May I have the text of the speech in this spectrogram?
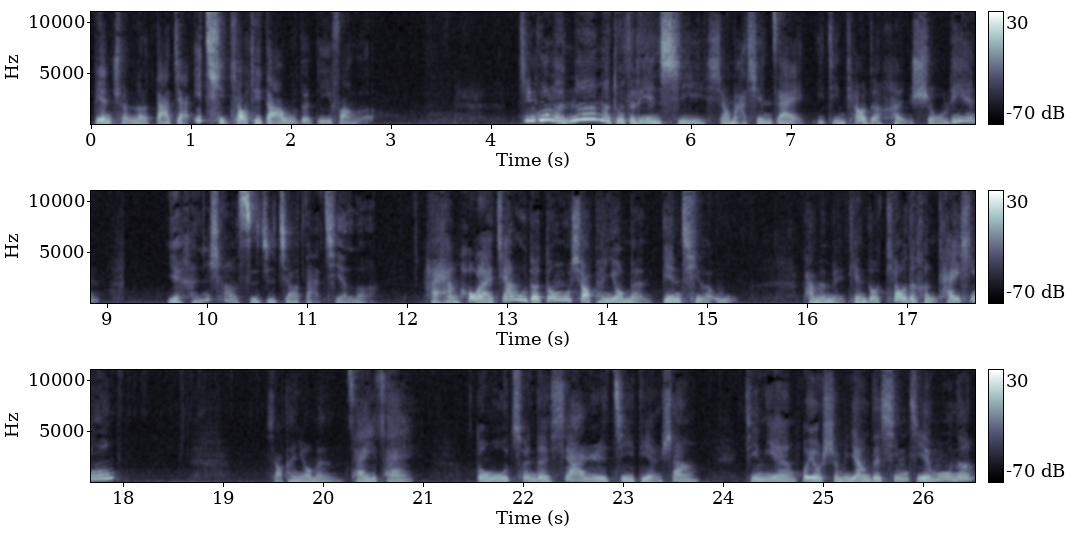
变成了大家一起跳踢踏舞的地方了。经过了那么多的练习，小马现在已经跳得很熟练，也很少四只脚打结了。还和后来加入的动物小朋友们编起了舞，他们每天都跳得很开心哦。小朋友们猜一猜，动物村的夏日祭典上，今年会有什么样的新节目呢？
